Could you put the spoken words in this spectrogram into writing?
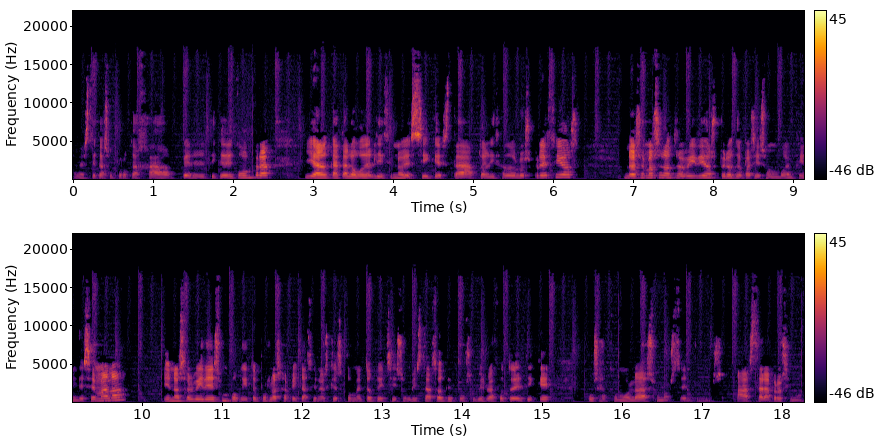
en este caso por caja ver el ticket de compra. Y al catálogo del 19 sí que está actualizado los precios. Nos vemos en otro vídeo. Espero que paséis un buen fin de semana. Y no os olvidéis un poquito por las aplicaciones que os comento que echéis un vistazo que por subir la foto del ticket pues acumulas unos céntimos. Hasta la próxima.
